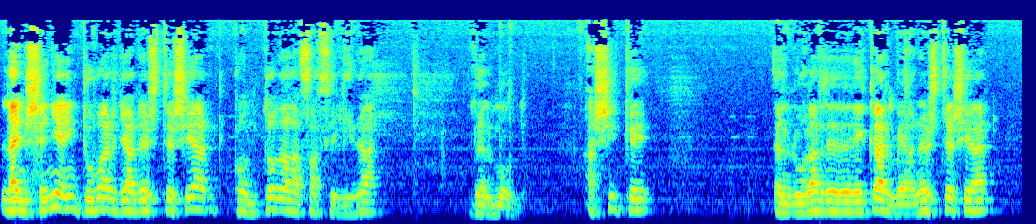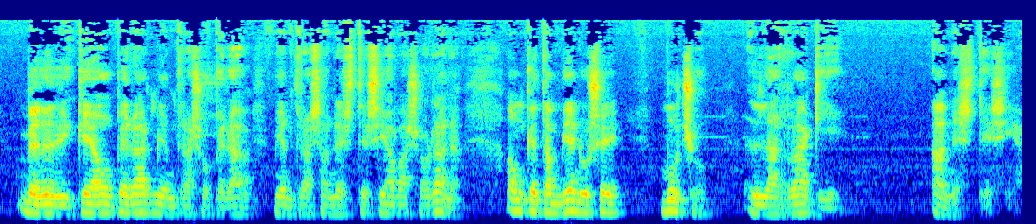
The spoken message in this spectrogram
la enseñé a intubar y anestesiar con toda la facilidad del mundo. Así que, en lugar de dedicarme a anestesiar, me dediqué a operar mientras operaba, mientras anestesiaba Sorana, aunque también usé mucho la raqui anestesia.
